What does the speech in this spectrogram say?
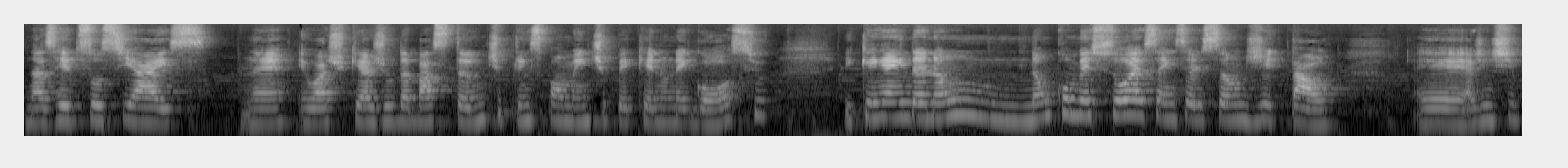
nas redes sociais, né? Eu acho que ajuda bastante, principalmente o pequeno negócio e quem ainda não, não começou essa inserção digital, é, a gente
